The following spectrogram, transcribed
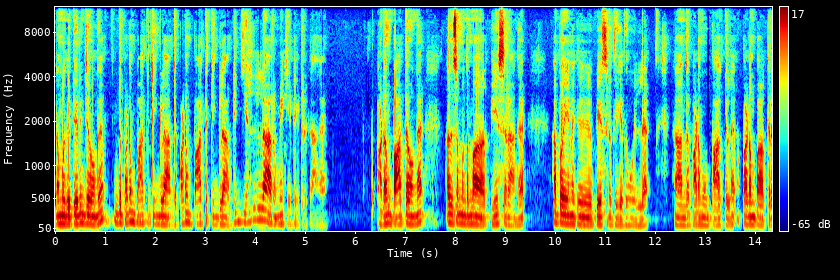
நமக்கு தெரிஞ்சவங்க இந்த படம் பார்த்துட்டிங்களா அந்த படம் பார்த்துட்டிங்களா அப்படின்னு எல்லாருமே கேட்டுக்கிட்டு இருக்காங்க. படம் பார்த்தவங்க அது சம்மந்தமாக பேசுகிறாங்க அப்போ எனக்கு பேசுகிறதுக்கு எதுவும் இல்லை. அந்த படமும் பார்க்கல. படம் பார்க்குற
